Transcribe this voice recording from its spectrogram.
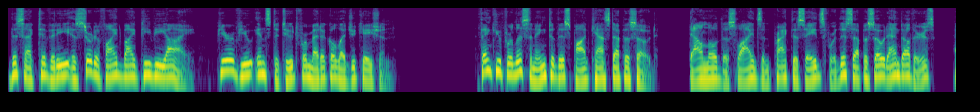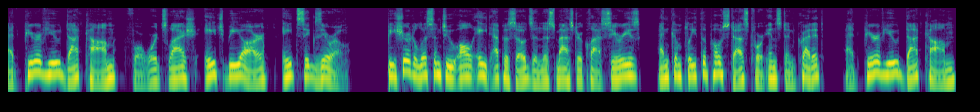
This activity is certified by PVI, Peerview Institute for Medical Education. Thank you for listening to this podcast episode. Download the slides and practice aids for this episode and others at peerview.com forward slash HBR 860. Be sure to listen to all eight episodes in this masterclass series and complete the post test for instant credit at peerview.com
